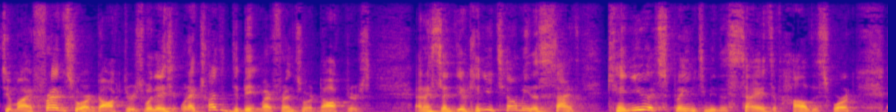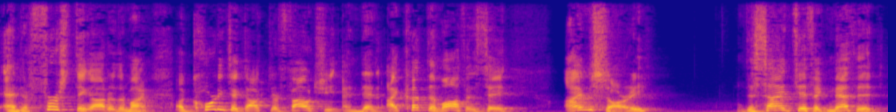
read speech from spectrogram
to my friends who are doctors when they when I try to debate my friends who are doctors and I said, you know, can you tell me the science? Can you explain to me the science of how this works? And the first thing out of their mind, according to Dr. Fauci, and then I cut them off and say, I'm sorry, the scientific method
